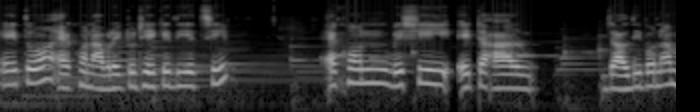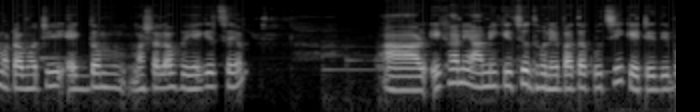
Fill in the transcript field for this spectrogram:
এই তো, এখন আবার একটু ঢেকে দিয়েছি। এখন বেশি এটা আর জাল দিব না, মোটামুটি একদম মশলা হয়ে গেছে। আর এখানে আমি কিছু ধনে পাতা কুচি কেটে দিব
